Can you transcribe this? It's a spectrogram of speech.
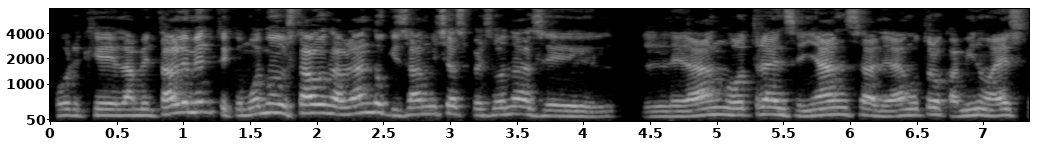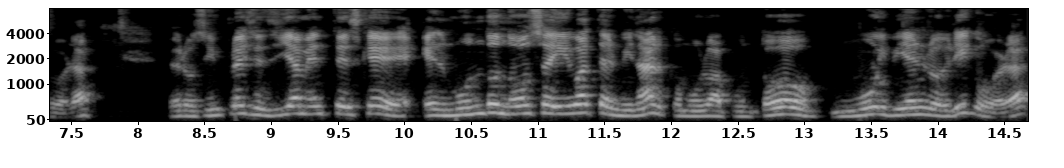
Porque lamentablemente, como hemos estado hablando, quizás muchas personas eh, le dan otra enseñanza, le dan otro camino a esto, ¿verdad? Pero simple y sencillamente es que el mundo no se iba a terminar, como lo apuntó muy bien Rodrigo, ¿verdad?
